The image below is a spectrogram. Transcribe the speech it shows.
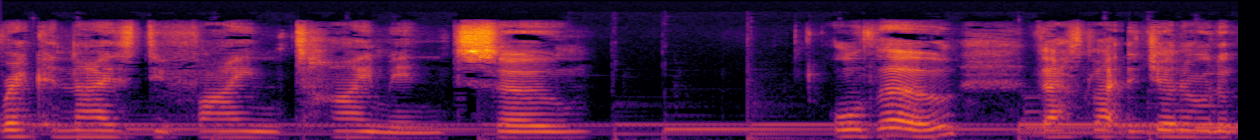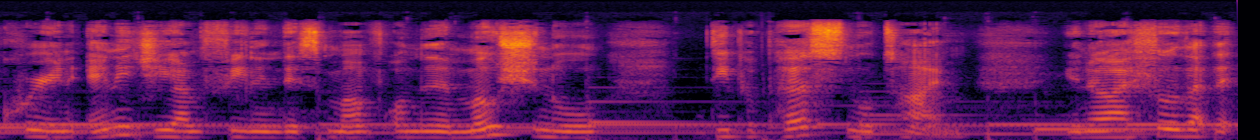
recognized divine timing. So, although that's like the general Aquarian energy I'm feeling this month on the emotional, deeper personal time, you know, I feel that the,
